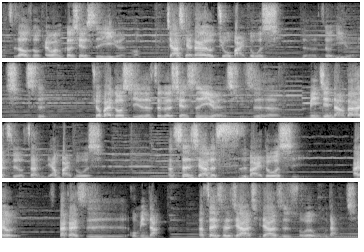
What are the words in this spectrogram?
我知道说台湾各县市议员哦，加起来大概有九百多席的这个议员的席次，九百多席的这个县市议员的席次呢，民进党大概只有占两百多席，那剩下的四百多席，还有大概是国民党，那再剩下的其他是所谓五党籍，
